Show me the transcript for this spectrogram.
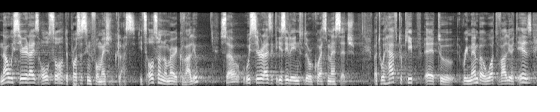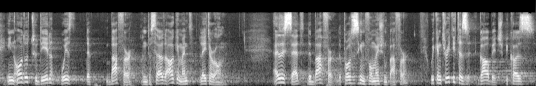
Now we serialize also the process information class. It's also a numeric value, so we serialize it easily into the request message. But we have to keep, uh, to remember what value it is in order to deal with the buffer and the third argument later on. As I said, the buffer, the processing information buffer, we can treat it as garbage because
